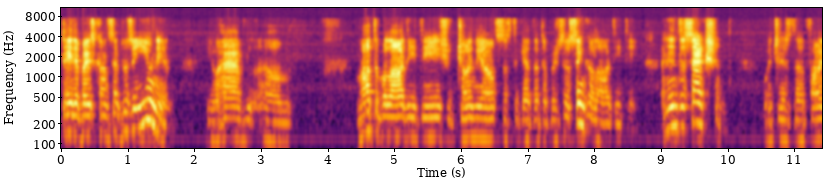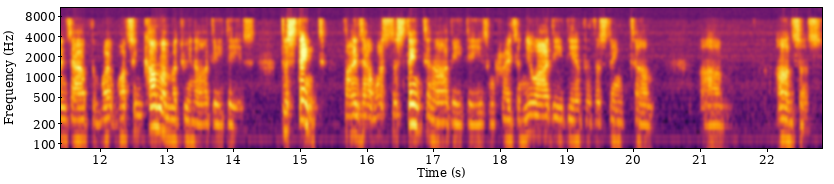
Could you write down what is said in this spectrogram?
database concept is a union. You have um, multiple RDDs, you join the answers together to produce a single RDD. An intersection, which is the finds out the, what's in common between RDDs. Distinct, finds out what's distinct in RDDs and creates a new RDD of the distinct um, um, answers.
